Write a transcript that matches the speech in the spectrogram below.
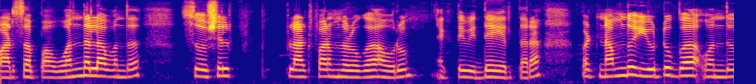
ವಾಟ್ಸಪ್ಪ ಒಂದಲ್ಲ ಒಂದು ಸೋಷಿಯಲ್ ಪ್ಲಾಟ್ಫಾರ್ಮ್ದೊಳಗೆ ಅವರು ಆ್ಯಕ್ಟಿವ್ ಇದ್ದೇ ಇರ್ತಾರೆ. ಬಟ್ ನಮ್ಮದು ಯೂಟ್ಯೂಬ ಒಂದು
